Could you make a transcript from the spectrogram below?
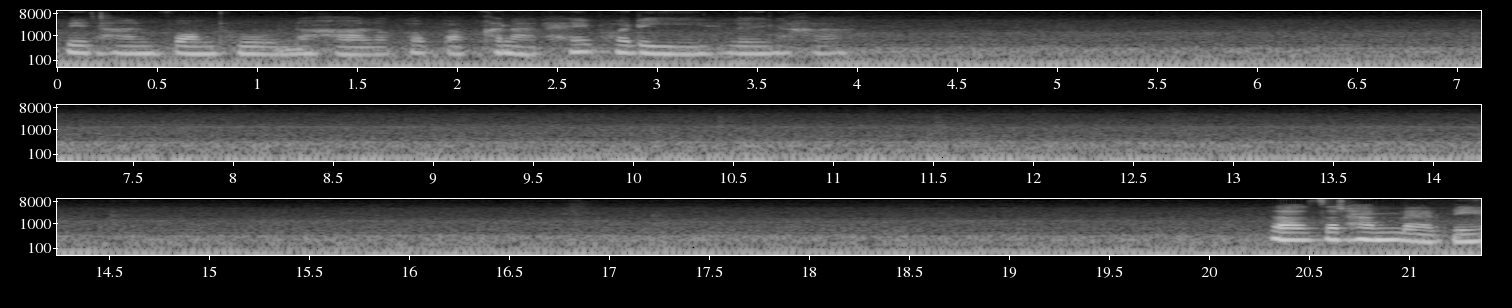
Free Transform Tool นะคะ แล้วก็ปรับขนาดให้พอดีเลยนะคะเราจะทำแบบนี้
